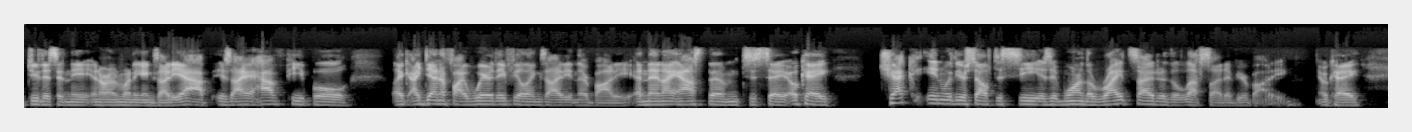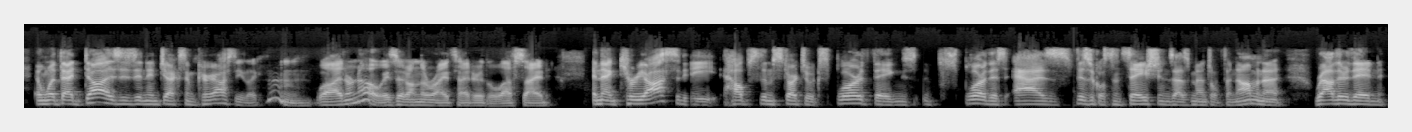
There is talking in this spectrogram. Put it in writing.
do this in the in our Unwinding Anxiety app, is I have people like identify where they feel anxiety in their body, and then I ask them to say, okay, check in with yourself to see is it more on the right side or the left side of your body, okay? And what that does is it injects some curiosity, like, hmm, well, I don't know, is it on the right side or the left side? And that curiosity helps them start to explore things, explore this as physical sensations, as mental phenomena, rather than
